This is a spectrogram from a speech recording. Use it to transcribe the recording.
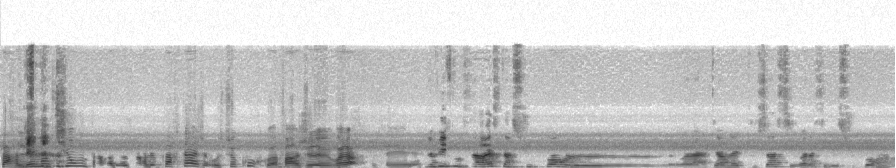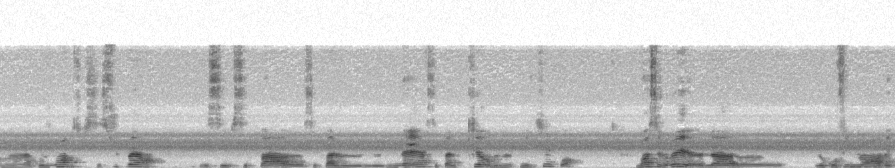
par l'émotion, par, le partage, au secours. Quoi. Enfin, je, voilà. que ça reste un support, le, voilà, Internet, tout ça, c'est voilà, des supports, on, en a besoin parce que c'est super. Mais c'est n'est pas, c'est pas le, le nerf, c'est pas le cœur de notre métier. quoi. Moi, c'est vrai, là, le confinement, avec,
